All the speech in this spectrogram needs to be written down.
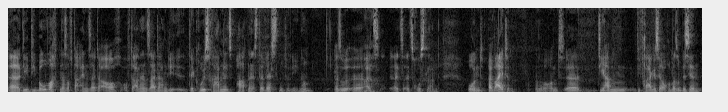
Äh, die, die beobachten das auf der einen Seite auch. Auf der anderen Seite haben die, der größere Handelspartner ist der Westen für die, ne? Also äh, als, als, als Russland. Und bei weitem. Also, und äh, die haben, die Frage ist ja auch immer so ein bisschen,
